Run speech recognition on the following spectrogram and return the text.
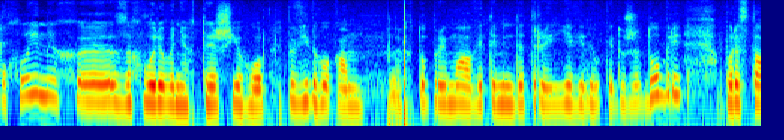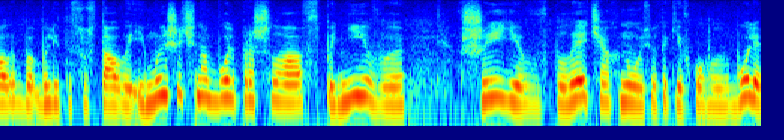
пухлинних е, захворюваннях. Теж його по відгукам. Хто приймав вітамін Д3, є відгуки дуже добрі. Перестали боліти сустави і мишечна боль пройшла в спині, в, в шиї, в плечах. Ну, ось такі в кого болі.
